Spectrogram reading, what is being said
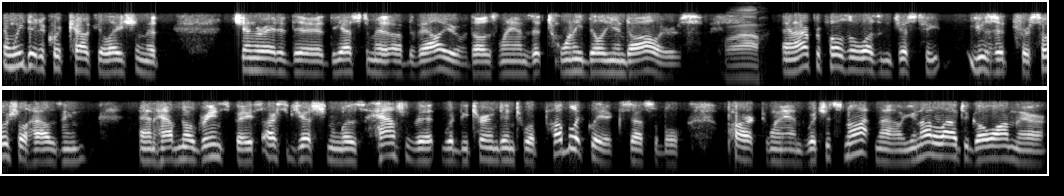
And we did a quick calculation that generated the the estimate of the value of those lands at twenty billion dollars. Wow! And our proposal wasn't just to use it for social housing, and have no green space. Our suggestion was half of it would be turned into a publicly accessible park land, which it's not now. You're not allowed to go on there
